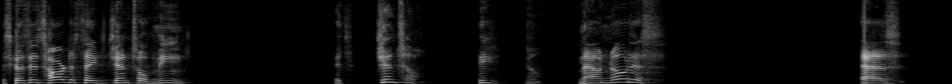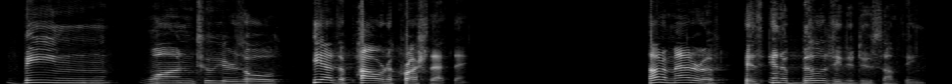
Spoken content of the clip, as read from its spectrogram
is because it's hard to say gentle mean. It's gentle. Be, you know. Now, notice, as being one, two years old, he had the power to crush that thing. Not a matter of his inability to do something,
